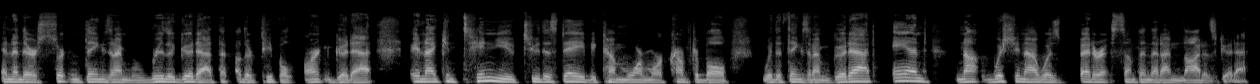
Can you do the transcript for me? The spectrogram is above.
And then there are certain things that I'm really good at that other people aren't good at. And I continue to this day become more and more comfortable with the things that I'm good at and not wishing I was better at something that I'm not as good at.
